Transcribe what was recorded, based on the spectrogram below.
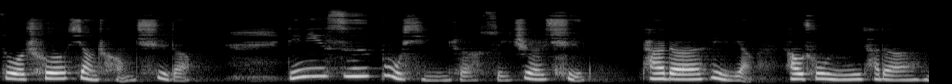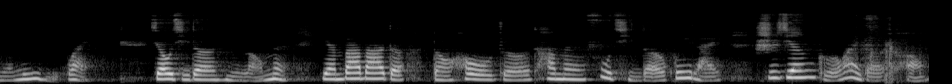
坐车向城去的。迪尼斯步行着随之而去，他的力量超出于他的年龄以外。焦急的女郎们眼巴巴地等候着他们父亲的归来，时间格外的长。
